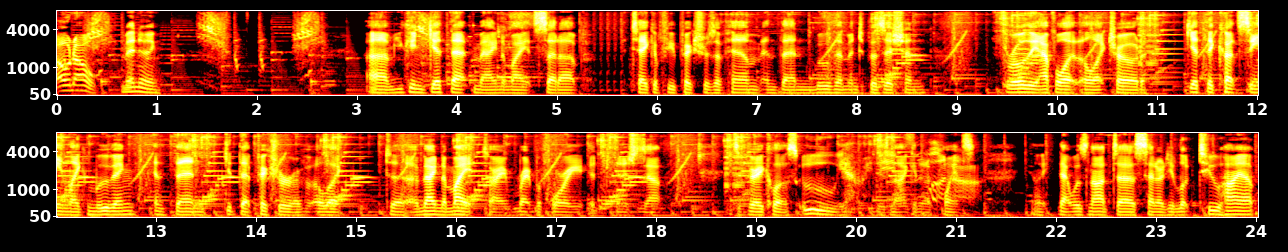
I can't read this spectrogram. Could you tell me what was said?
Oh no, menuing. Um, you can get that Magnemite set up, take a few pictures of him, and then move them into position. Throw the apple at electrode, get the cutscene like moving, and then get that picture of elect uh, Magnemite. Sorry, right before he, it finishes out. It's very close. Ooh, yeah, he does not get enough points. Like, that was not uh, centered. He looked too high up.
